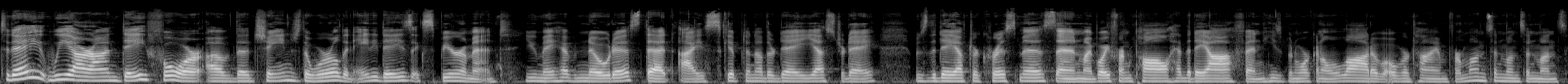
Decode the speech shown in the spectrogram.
Today, we are on day four of the Change the World in 80 Days experiment. You may have noticed that I skipped another day yesterday. It was the day after Christmas, and my boyfriend Paul had the day off, and he's been working a lot of overtime for months and months and months.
